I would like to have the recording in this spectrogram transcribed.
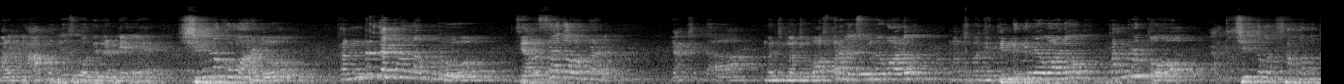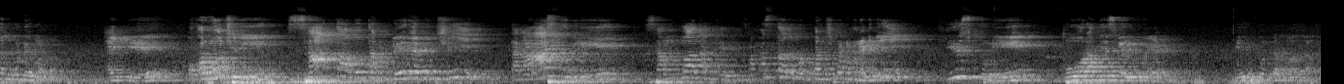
మనకి జ్ఞాపకం చేసుకోవద్దు ఏంటంటే చిన్న కుమారుడు తండ్రి దగ్గర ఉన్నప్పుడు జలసాగా ఉన్నాడు. ఎంచక్క మంచి మంచి వస్త్రాలు వేసుకునేవాడు మంచి మంచి తిండి తినేవాడు తండ్రితో ఎంత చిన్న మంచి సంబంధం కలిగి ఉండేవాడు. అయితే ఒక రోజుని సాతాను తన పేరెపించి తన ఆస్తిని సంపాదన సమస్తాలు కూడా పంచిపెట్టమని అడిగి తీసుకుని దూరదేశం వెళ్ళిపోయాడు. వెళ్ళిపోయిన తర్వాత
